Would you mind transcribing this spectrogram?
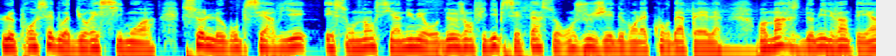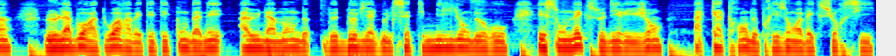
Le procès doit durer six mois. Seul le groupe Servier et son ancien numéro 2 Jean-Philippe Seta seront jugés devant la cour d'appel. En mars 2021, le laboratoire avait été condamné à une amende de 2,7 millions d'euros et son ex-dirigeant à 4 ans de prison avec sursis.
